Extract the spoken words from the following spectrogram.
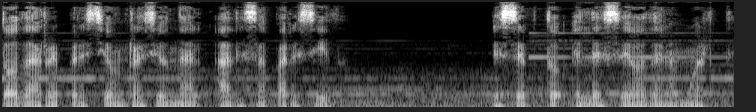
Toda represión racional ha desaparecido excepto el deseo de la muerte,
